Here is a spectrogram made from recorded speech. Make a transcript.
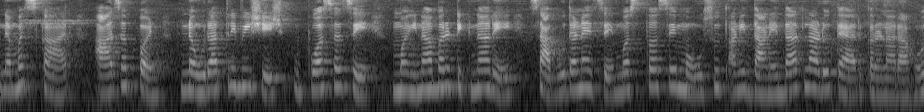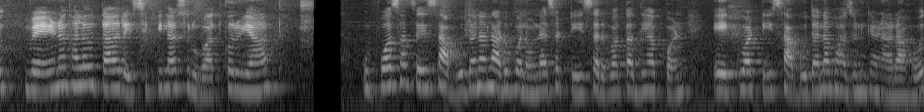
नमस्कार आज आपण नवरात्री विशेष उपवासाचे महिनाभर टिकणारे साबुदाण्याचे मस्त असे मऊसूत आणि दाणेदार लाडू तयार करणार आहोत. वेळ न घालवता रेसिपीला सुरुवात करूयात. उपवासाचे साबुदाणा लाडू बनवण्यासाठी सर्वात आधी आपण एक वाटी साबुदाणा भाजून घेणार आहोत.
